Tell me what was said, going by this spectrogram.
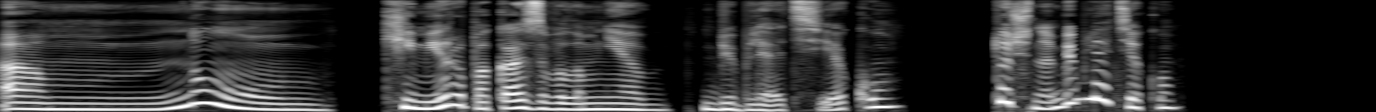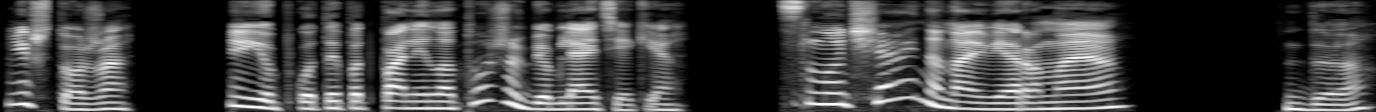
«Ам, ну, Кимира показывала мне библиотеку. Точно, библиотеку». «И что же, юбку ты подпалила тоже в библиотеке? Случайно, наверное?» «Да».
